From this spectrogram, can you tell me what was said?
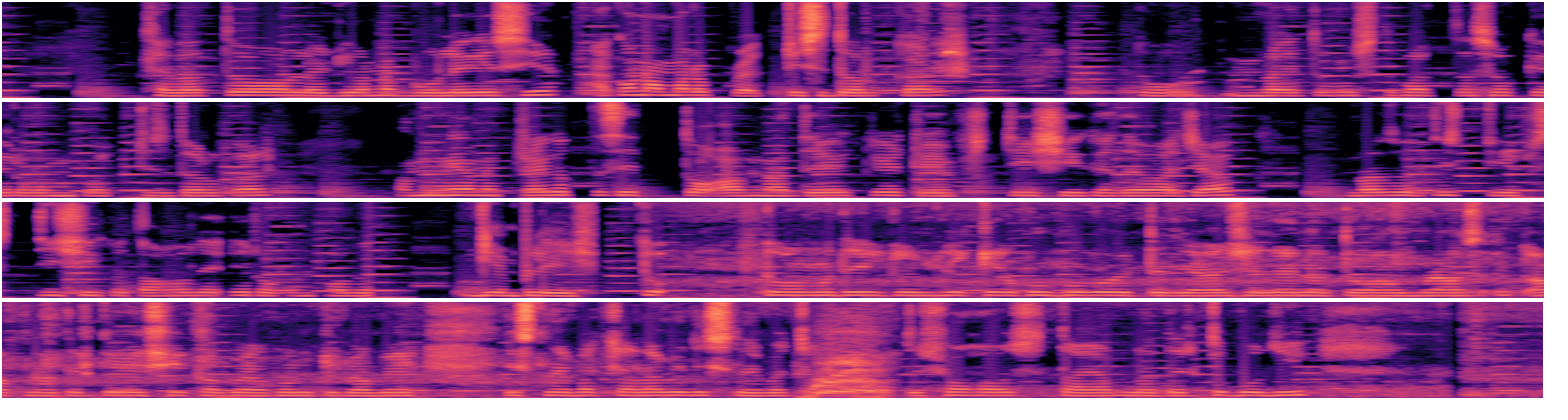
খেলা তো অলরেডি অনেক ভুলে গেছি। এখন আমারও প্র্যাকটিস দরকার। তো তোমরাই তো বুঝতে পারতেছো কীরকম প্র্যাকটিস দরকার। আমি অনেক ট্রাই করতেছি তো আপনাদেরকে টিপসটি শিখে দেওয়া যাক। আমরা যদি টিপসটি শিখো তাহলে এরকম হবে। গেম প্লে তো তো আমাদের গেম প্লে কীরকম হবে এটা যে আসে যায় না তো আমরা আপনাদেরকে শেখাবো এখন কীভাবে স্নাইপার চালাবেন। স্নাইপার চালানো তো সহজ তাই আপনাদেরকে বলি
